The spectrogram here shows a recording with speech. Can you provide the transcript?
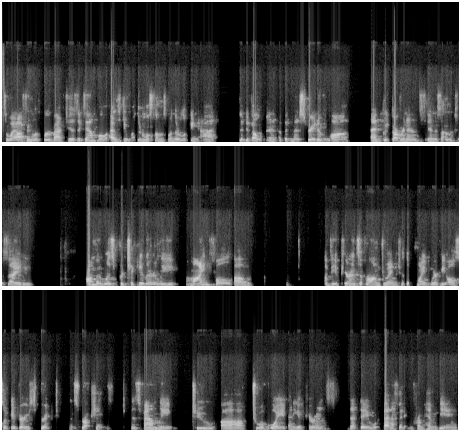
So I often refer back to his example, as do other Muslims when they're looking at the development of administrative law and good governance in Islamic society. Umar was particularly mindful of, of the appearance of wrongdoing to the point where he also gave very strict instructions to his family to, uh, to avoid any appearance that they were benefiting from him being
